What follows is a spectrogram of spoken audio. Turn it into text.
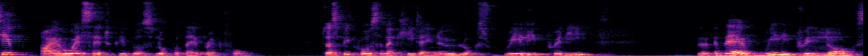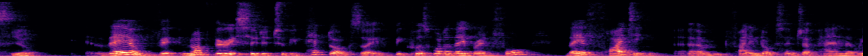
tip I always say to people is look what they're bred for just because an Akita Inu looks really pretty, they're really pretty Mm, dogs. Yeah. They are ve- not very suited to be pet dogs though, because what are they bred for? They are fighting, um, fighting dogs. So in Japan, they were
